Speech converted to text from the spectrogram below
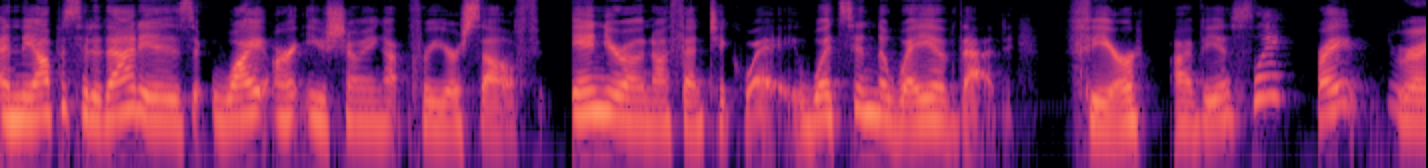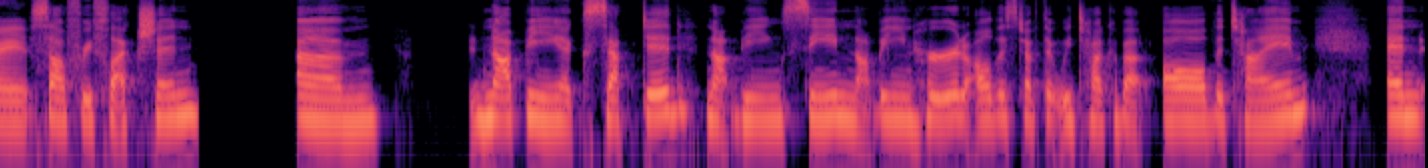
And the opposite of that is why aren't you showing up for yourself in your own authentic way? What's in the way of that? Fear, obviously, right? Right. Self reflection, um, not being accepted, not being seen, not being heard, all the stuff that we talk about all the time. And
